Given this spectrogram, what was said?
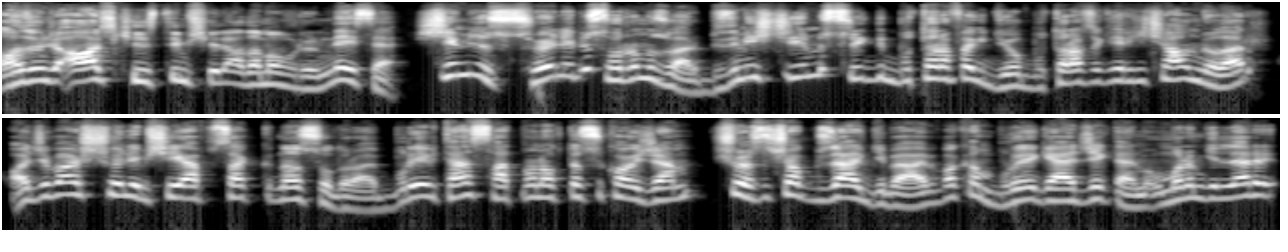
Az önce ağaç kestiğim şeyle adama vuruyorum. Neyse. Şimdi şöyle bir sorunumuz var. Bizim işçilerimiz sürekli bu tarafa gidiyor. Bu taraftakileri hiç almıyorlar. Acaba şöyle bir şey yapsak nasıl olur abi? Buraya bir tane satma noktası koyacağım. Şurası çok güzel gibi abi. Bakın buraya gelecekler mi? Umarım gelirler.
